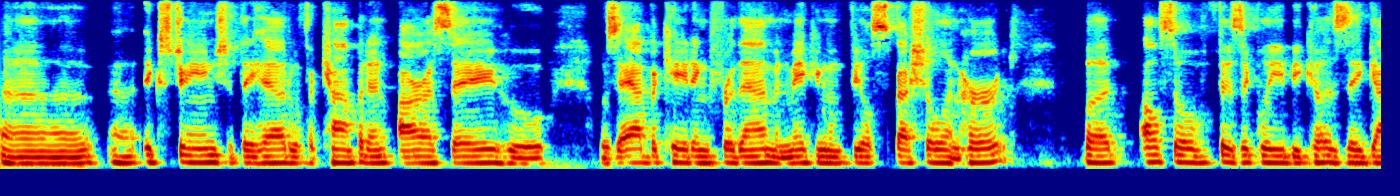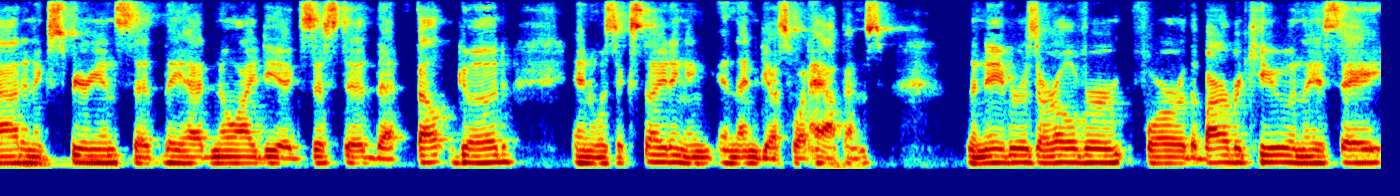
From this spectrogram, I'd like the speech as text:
uh, uh, exchange that they had with a competent RSA who was advocating for them and making them feel special and heard, but also physically because they got an experience that they had no idea existed that felt good and was exciting. And, and then guess what happens? The neighbors are over for the barbecue and they say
